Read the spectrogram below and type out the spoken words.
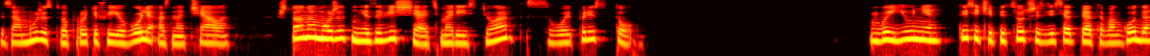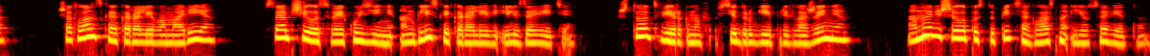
Замужество против ее воли означало, что она может не завещать Марии Стюарт свой престол. В июне 1565 года шотландская королева Мария сообщила своей кузине, английской королеве Елизавете, что, отвергнув все другие предложения, она решила поступить согласно ее совету,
